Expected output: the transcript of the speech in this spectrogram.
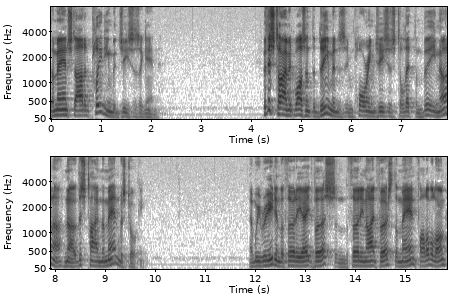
the man started pleading with Jesus again. But this time it wasn't the demons imploring Jesus to let them be. No, no, no. This time the man was talking. And we read in the 38th verse and the 39th verse the man, follow along,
